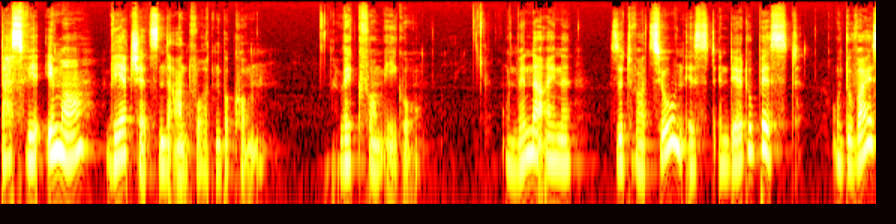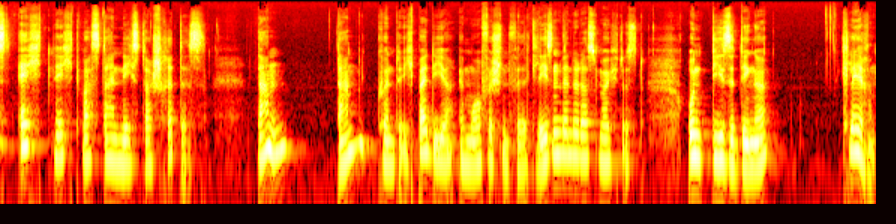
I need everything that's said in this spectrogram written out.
dass wir immer wertschätzende Antworten bekommen. Weg vom Ego. Und wenn da eine Situation ist, in der du bist und du weißt echt nicht, was dein nächster Schritt ist, dann, dann könnte ich bei dir im morphischen Feld lesen, wenn du das möchtest, und diese Dinge klären.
